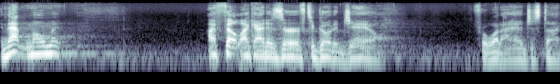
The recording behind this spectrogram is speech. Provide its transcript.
In that moment, I felt like I deserved to go to jail for what I had just done.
